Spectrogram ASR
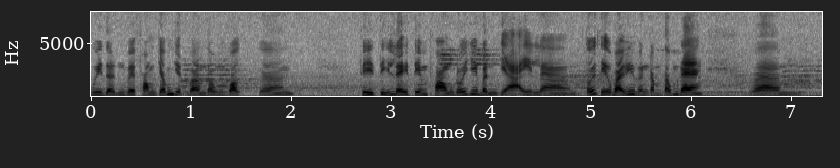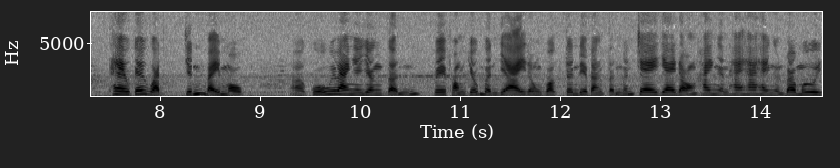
quy định về phòng chống dịch bệnh động vật à, thì tỷ lệ tiêm phòng đối với bệnh dạy là tối thiểu 70% tổng đàn và theo kế hoạch 971 à, của Ủy ban nhân dân tỉnh về phòng chống bệnh dạy động vật trên địa bàn tỉnh Bến Tre giai đoạn 2022-2030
